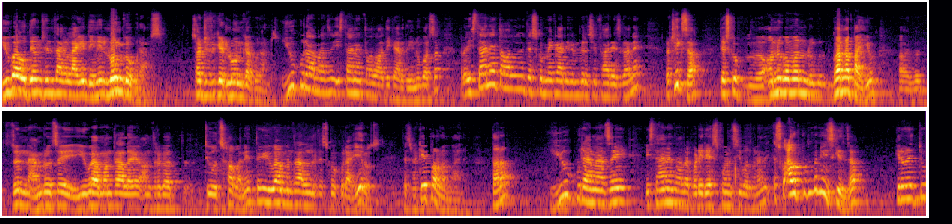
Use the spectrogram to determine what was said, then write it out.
युवा उद्यमशीलताका लागि दिने लोनको कुरा होस् सर्टिफिकेट लोनका कुरा होस् यो कुरामा चाहिँ स्थानीय तहलाई अधिकार दिनुपर्छ र स्थानीय तहले नै त्यसको मेकानिजमतिर सिफारिस गर्ने र ठिक छ त्यसको अनुगमन गर्न पाइयो। जुन हाम्रो चाहिँ युवा मन्त्रालय अन्तर्गत त्यो छ भने त्यो युवा मन्त्रालयले त्यसको कुरा हेरोस् त्यसमा केही प्रब्लम भएन। तर यो कुरामा चाहिँ स्थानीय तहलाई बढी रेस्पोन्सिबल बनाएर यसको आउटपुट पनि निस्किन्छ। किनभने त्यो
